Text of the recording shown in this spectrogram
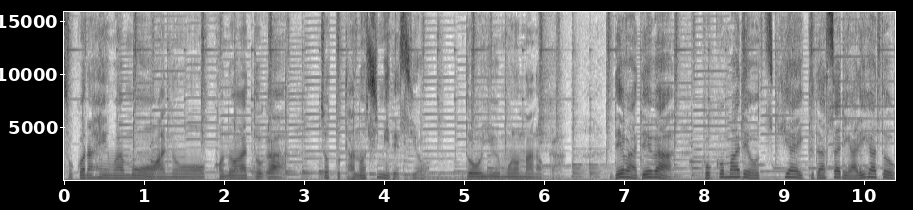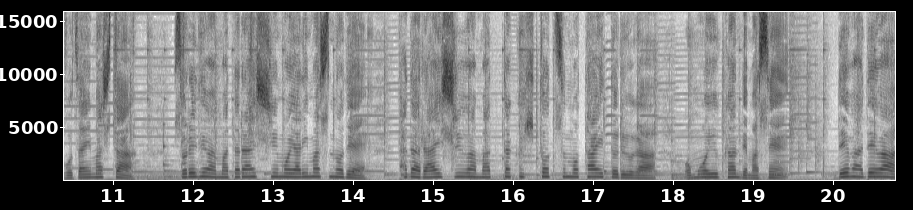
そこら辺はもうあのこの後がちょっと楽しみですよ。どういうものなのか。ではではここまでお付き合いくださりありがとうございました。それではまた来週もやりますのでただ来週は全く一つもタイトルが思い浮かんでません。ではでは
